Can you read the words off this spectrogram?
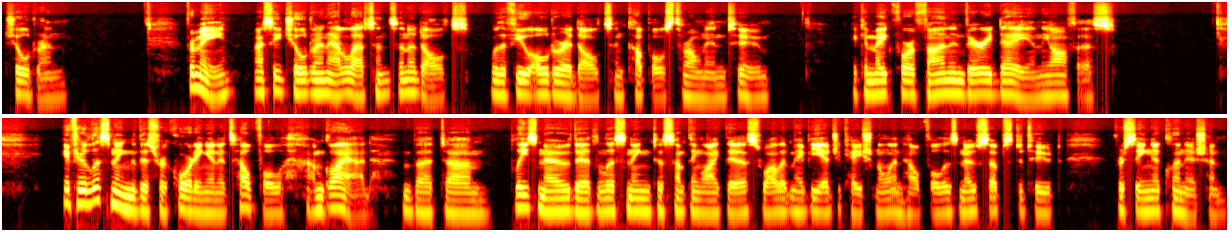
children. For me, I see children, adolescents, and adults, with a few older adults and couples thrown in too. It can make for a fun and varied day in the office. If you're listening to this recording and it's helpful, I'm glad, but um, please know that listening to something like this, while it may be educational and helpful, is no substitute for seeing a clinician.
